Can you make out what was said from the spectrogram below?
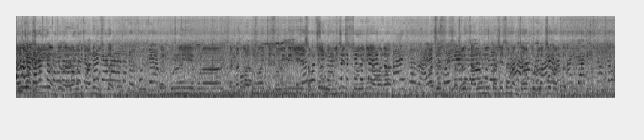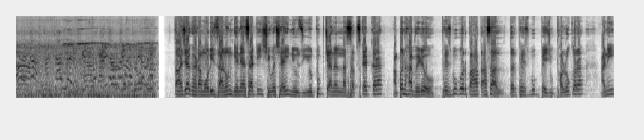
आमच्या घरामध्ये पाणी घुसतं पुन्हा संडास बाथरूमाची सोय नाही आहे स्मशानभूमीची सोय नाही आम्हाला. असं सगळं चालून प्रशासन आमच्यावर दुर्लक्ष करतं. ताज्या घडामोडी जाणून घेण्यासाठी शिवशाही न्यूज यूट्यूब चॅनलला सबस्क्राईब करा. आपण हा व्हिडिओ फेसबुकवर पाहत असाल तर फेसबुक पेज फॉलो करा आणि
